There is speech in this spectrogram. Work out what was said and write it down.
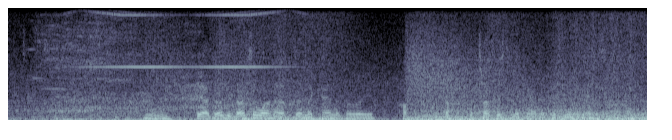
lanterns. Mm. Yeah, Dark Souls 1 have the mechanically the, the toughest mechanic to deal with.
